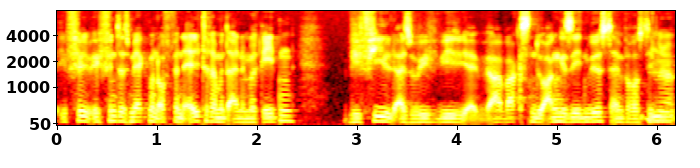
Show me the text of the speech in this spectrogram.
ich, fi- ich finde, das merkt man oft, wenn Ältere mit einem reden, wie viel, also wie, wie erwachsen du angesehen wirst, einfach aus dem, Ja.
